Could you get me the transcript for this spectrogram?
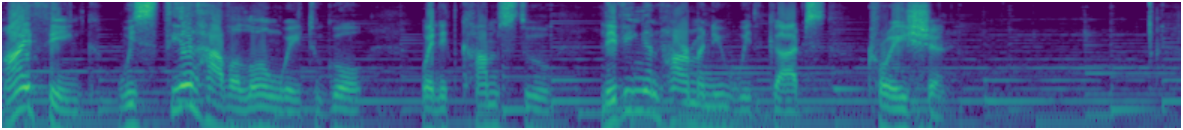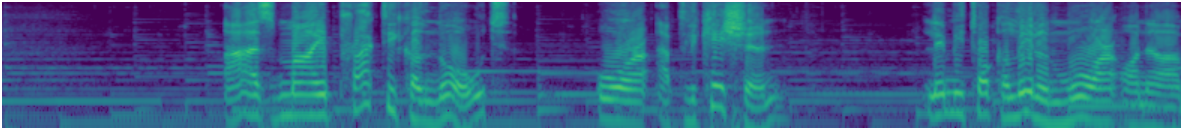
I think we still have a long way to go when it comes to living in harmony with God's creation. As my practical note or application, let me talk a little more on uh,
